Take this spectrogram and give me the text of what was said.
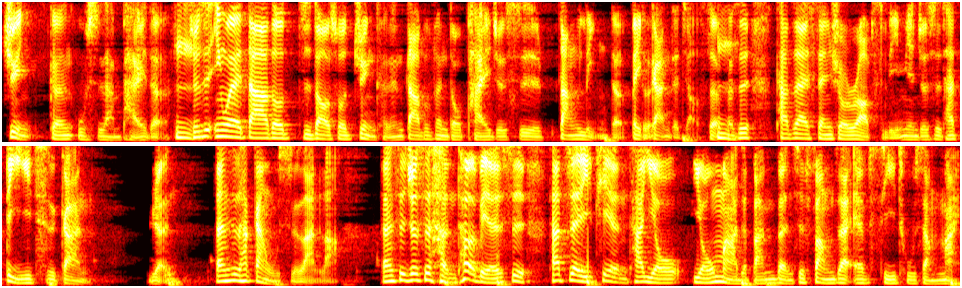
俊跟五十岚拍的，嗯就是因为大家都知道说俊可能大部分都拍就是当零的被干的角色，嗯可是他在 Sensual Raps 里面就是他第一次干人，但是他干五十岚啦。但是就是很特别的是，它这一片它有有码的版本是放在 FC Two 上卖，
